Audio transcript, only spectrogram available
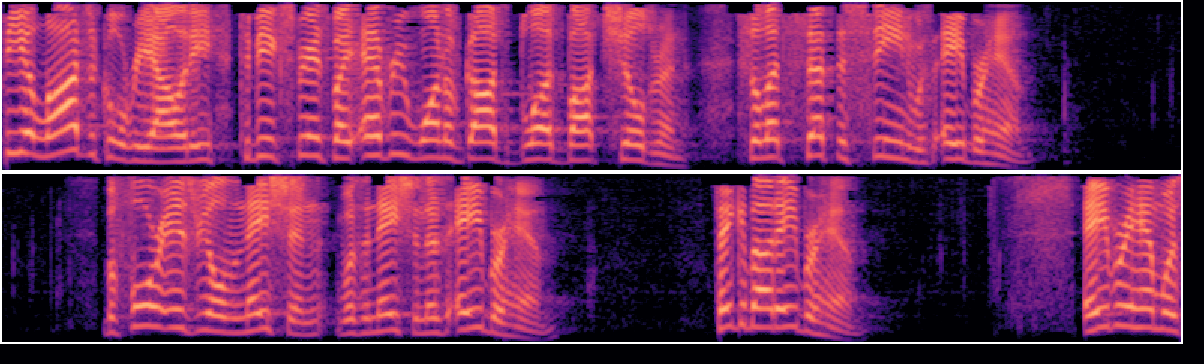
theological reality to be experienced by every one of God's blood-bought children. So let's set the scene with Abraham. Before Israel the nation was a nation, there's Abraham. Think about Abraham. Abraham was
